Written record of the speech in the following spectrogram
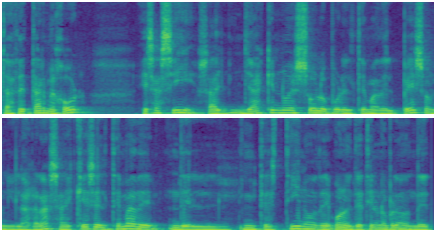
te hace estar mejor es así, o sea, ya que no es solo por el tema del peso ni la grasa, es que es el tema de, del intestino, de, bueno, intestino no, perdón, de,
